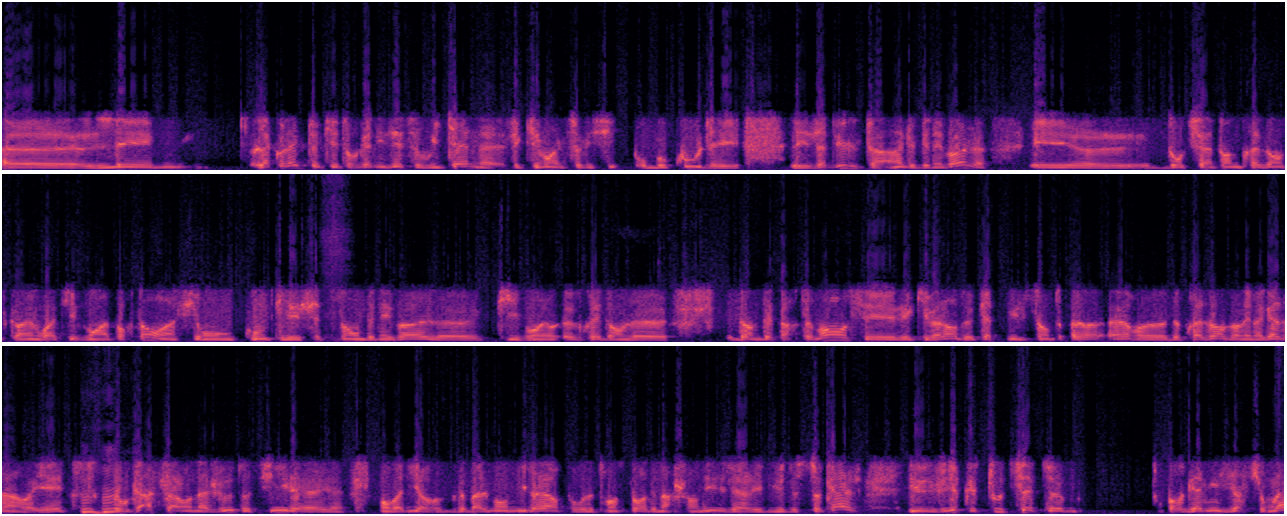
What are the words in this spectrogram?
Les la collecte qui est organisée ce week-end, effectivement, elle sollicite pour beaucoup les, les adultes, hein, les bénévoles, et euh, donc c'est un temps de présence quand même relativement important. hein. Si on compte les 700 bénévoles euh, qui vont œuvrer dans le dans le département, c'est l'équivalent de 4100 heures heures, euh, de présence dans les magasins, vous voyez. Donc à ça, on ajoute aussi, euh, on va dire globalement 1000 heures pour le transport des marchandises vers les lieux de stockage. Et je veux dire que toute cette euh, organisation-là,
